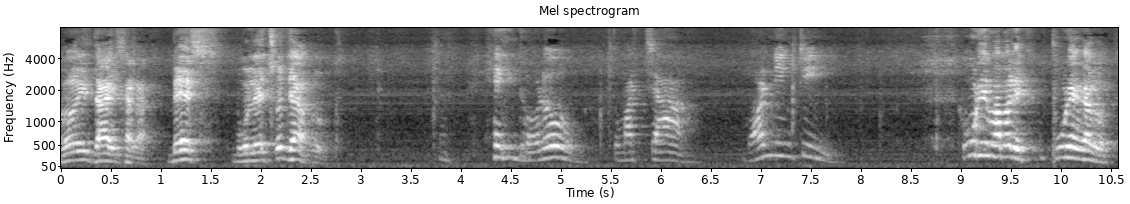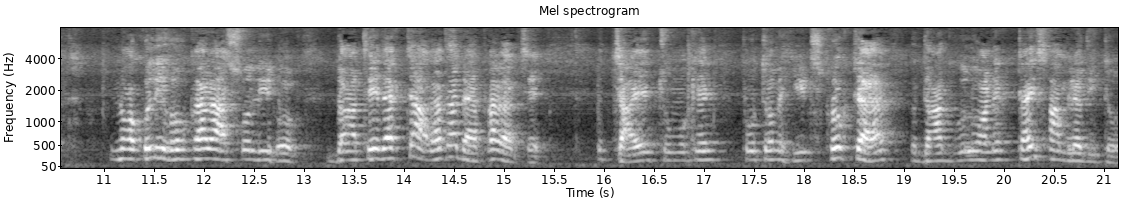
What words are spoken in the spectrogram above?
ওই দায় সারা বেশ বলেছ যা হোক। এই ধরো তোমার চা। Morning tea. ওরে বাবারে পুড়ে গেল। নকলি হোক আর আসলি হোক দাঁতের একটা আলাদা ব্যাপার আছে। চায়ের চুমুকের প্রথম হিট স্ট্রোকটা দাঁতগুলো অনেকটাই সামলে দিত।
